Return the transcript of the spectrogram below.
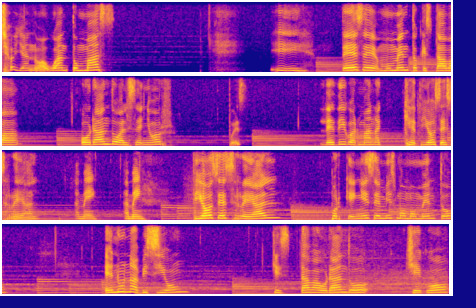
yo ya no aguanto más. Y de ese momento que estaba orando al Señor, pues le digo, hermana, que Dios es real. Amén, amén. Dios es real porque en ese mismo momento, en una visión que estaba orando, llegó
